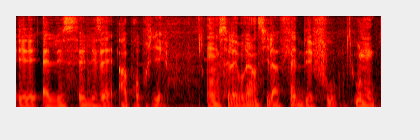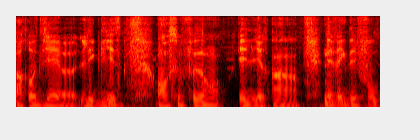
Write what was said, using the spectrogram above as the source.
et elle les, elle les a appropriées. On célébrait ainsi la fête des fous, où l'on parodiait euh, l'Église en se faisant élire un évêque des fous,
